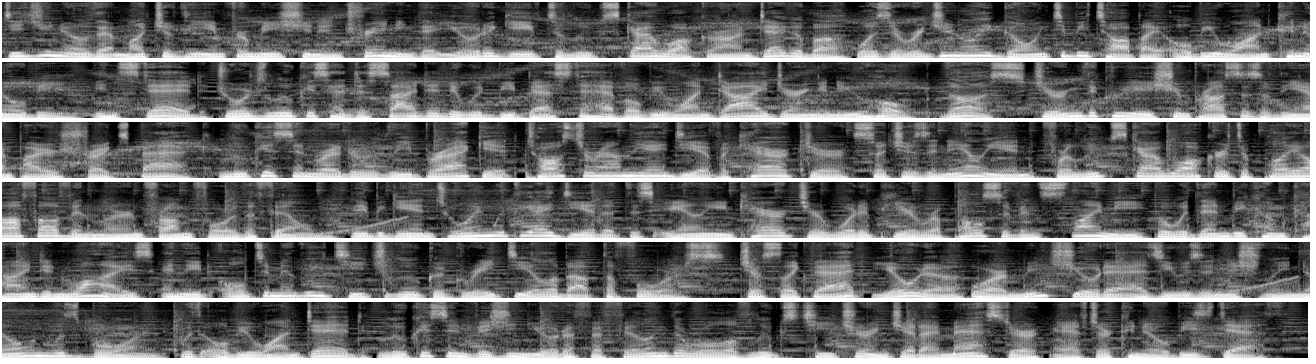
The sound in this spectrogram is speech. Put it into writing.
Did you know that much of the information and training that Yoda gave to Luke Skywalker on Dagobah was originally going to be taught by Obi-Wan Kenobi? Instead, George Lucas had decided it would be best to have Obi-Wan die during A New Hope. Thus, during the creation process of The Empire Strikes Back, Lucas and writer Leigh Brackett tossed around the idea of a character, such as an alien, for Luke Skywalker to play off of and learn from for the film. They began toying with the idea that this alien character would appear repulsive and slimy, but would then become kind and wise, and they'd ultimately teach Luke a great deal about the Force. Just like that, Yoda, or Minch Yoda as he was initially known, was born. With Obi-Wan dead, Lucas envisioned Yoda fulfilling the role of Luke's teacher and Jedi Master after Kenobi's death.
